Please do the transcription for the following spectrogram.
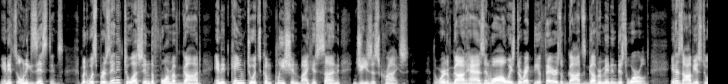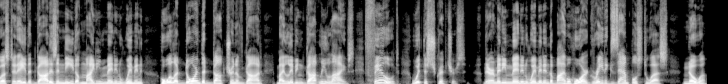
in its own existence, but was presented to us in the form of God, and it came to its completion by His Son, Jesus Christ. The Word of God has and will always direct the affairs of God's government in this world. It is obvious to us today that God is in need of mighty men and women who will adorn the doctrine of God by living godly lives filled with the scriptures. There are many men and women in the Bible who are great examples to us Noah,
